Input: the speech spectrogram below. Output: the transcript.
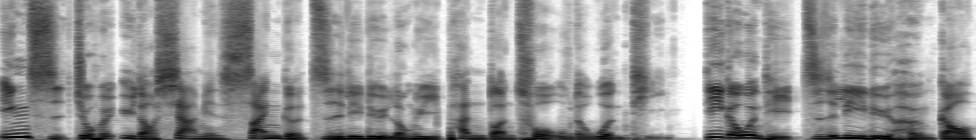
因此就会遇到下面三个殖利率容易判断错误的问题。第一个问题，殖利率很高，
